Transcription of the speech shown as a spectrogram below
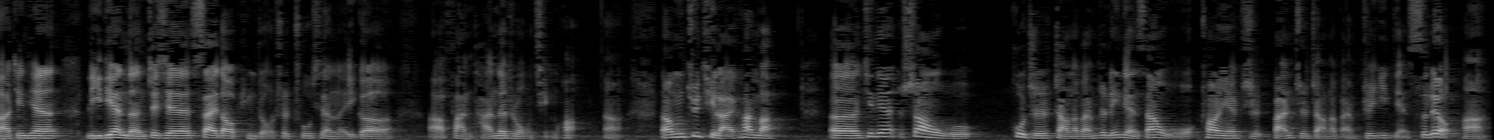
啊，今天锂电等这些赛道品种是出现了一个啊反弹的这种情况啊。那我们具体来看吧，呃，今天上午。沪指涨了百分之零点三五，创业指板指涨了百分之一点四六啊。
